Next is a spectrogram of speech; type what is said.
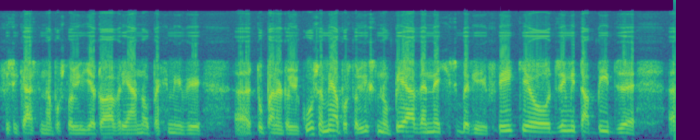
φυσικά στην αποστολή για το αυριανό παιχνίδι ε, του Πανετολικού, σε μια αποστολή στην οποία δεν έχει συμπεριληφθεί και ο Τζίμι Ταμπίτζε, ε,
